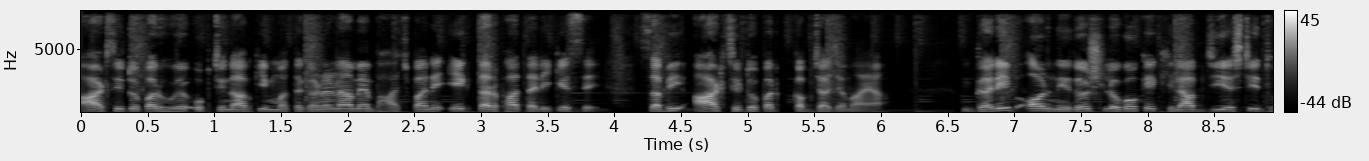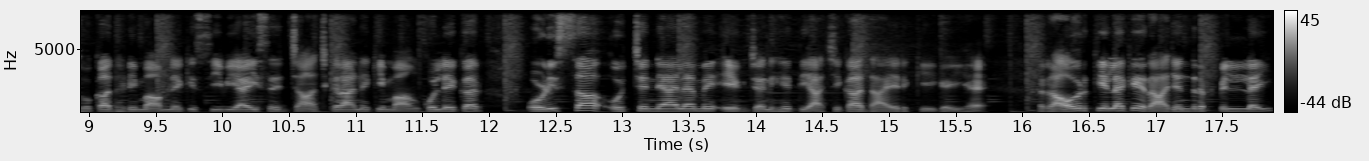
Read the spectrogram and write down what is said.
आठ सीटों पर हुए उपचुनाव की मतगणना में भाजपा ने एक तरफा तरीके से सभी आठ सीटों पर कब्जा जमाया। गरीब और निर्दोष लोगों के खिलाफ जीएसटी धोखाधड़ी मामले की सीबीआई से जाँच कराने की मांग को लेकर ओडिशा उच्च न्यायालय में एक जनहित याचिका दायर की गई है। राउरकेला के राजेंद्र पिल्लई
